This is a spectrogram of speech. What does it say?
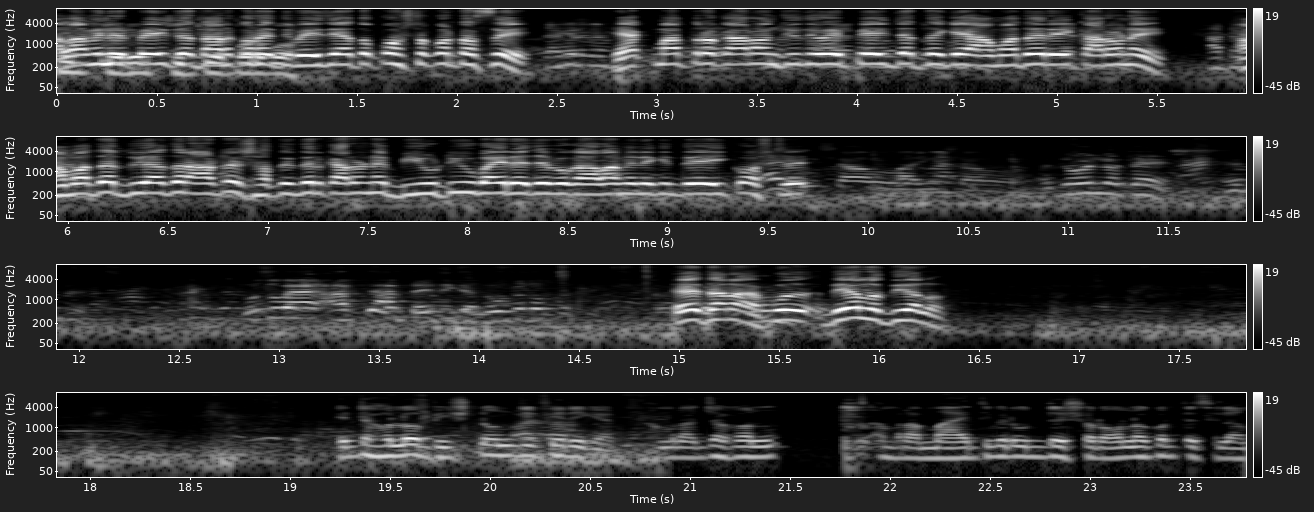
আলামিনের পেজটা দাঁড় করাই দিবে এই যে এত কষ্ট করতেছে। একমাত্র কারণ যদি ওই পেজটা থেকে আমাদের এই কারণে আমাদের দুই হাজার আটের সাথীদের কারণে বিউটিও বাইরে যাবে আলামিনে কিন্তু এই কষ্টে এ দাঁড়া দিয়ালো দিয়ালো। এটা হলো বিষ্ণন্দী ফেরিঘাট আমরা যখন আমরা মায়াদ্বীপের উদ্দেশ্যে রওনা করতেছিলাম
